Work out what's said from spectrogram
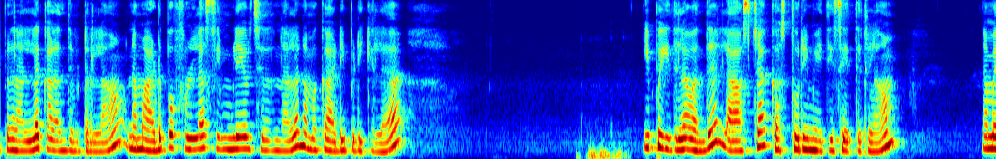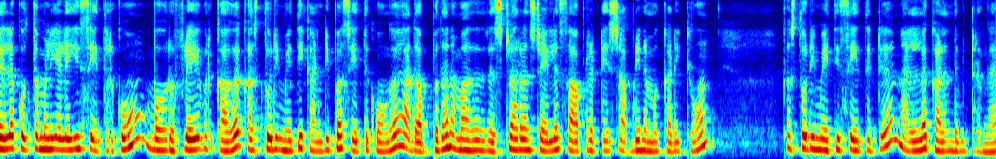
இப்போ நல்லா கலந்து விட்டுடலாம் நம்ம அடுப்பை ஃபுல்லாக சிம்லேயே வச்சதுனால நமக்கு அடி பிடிக்கலை. இப்போ இதில் வந்து லாஸ்ட்டாக கஸ்தூரி மேத்தி சேர்த்துக்கலாம். நம்ம இதில் கொத்தமல்லி இலையும் சேர்த்துருக்கோம். ஒரு ஃப்ளேவருக்காக கஸ்தூரி மேத்தி கண்டிப்பாக சேர்த்துக்கோங்க. அது அப்போ தான் நம்ம அது ரெஸ்டாரண்ட் ஸ்டைலில் சாப்பிட்ற டேஸ்ட் அப்படி நமக்கு கிடைக்கும். கஸ்தூரி மேத்தி சேர்த்துட்டு நல்லா கலந்து விட்டுருங்க.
